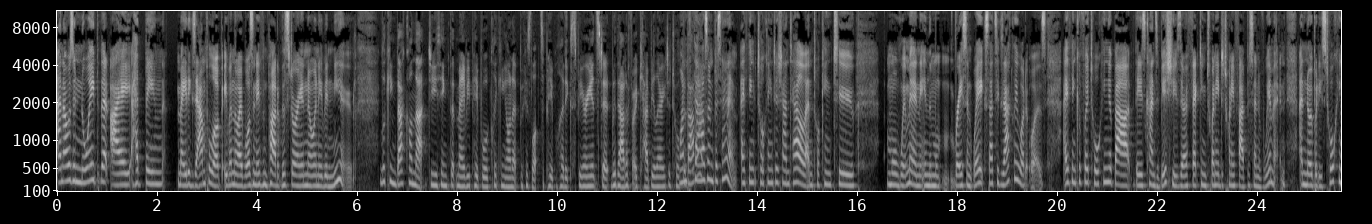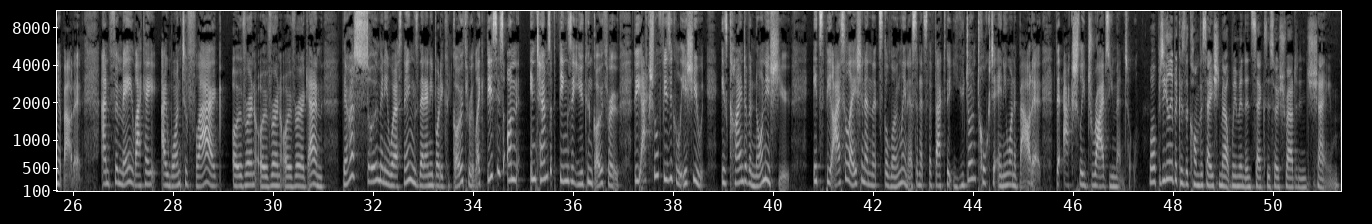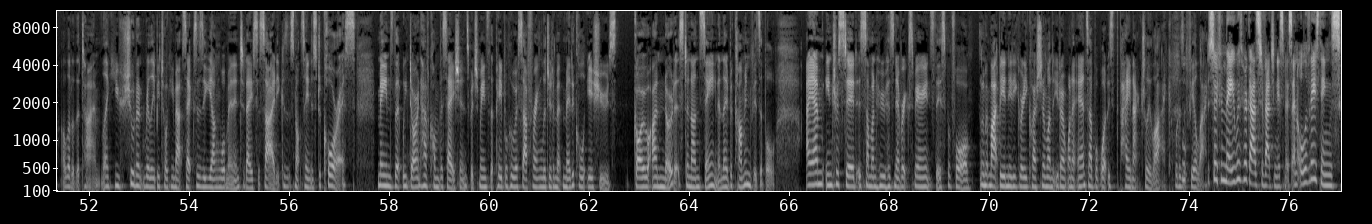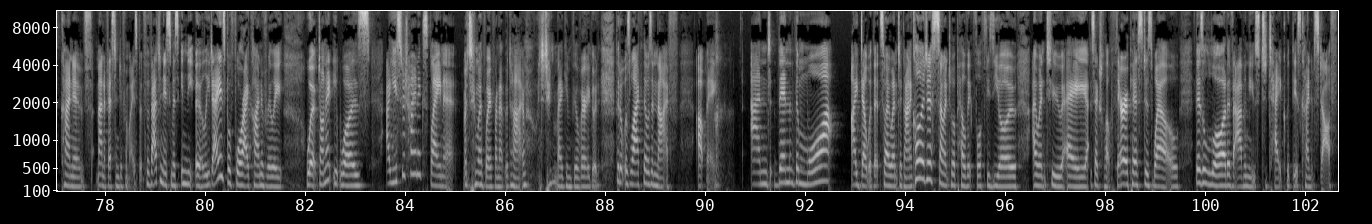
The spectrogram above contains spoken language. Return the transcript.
And I was annoyed that I had been made example of, even though I wasn't even part of the story and no one even knew. Looking back on that, do you think that maybe people were clicking on it because lots of people had experienced it without a vocabulary to talk One about it? thousand percent. I think talking to Chantelle and talking to more women in the recent weeks, that's exactly what it was. I think if we're talking about these kinds of issues, they're affecting 20 to 25% of women and nobody's talking about it. And for me, like I, I want to flag over and over and over again. There are so many worse things that anybody could go through. Like this is on, in terms of things that you can go through, the actual physical issue is kind of a non issue. It's the isolation and it's the loneliness and it's the fact that you don't talk to anyone about it that actually drives you mental. Well, particularly because the conversation about women and sex is so shrouded in shame a lot of the time. Like, you shouldn't really be talking about sex as a young woman in today's society because it's not seen as decorous. Means that we don't have conversations, which means that people who are suffering legitimate medical issues go unnoticed and unseen and they become invisible. I am interested as someone who has never experienced this before, and it might be a nitty gritty question and one that you don't want to answer, but what is the pain actually like? What does it feel like? So for me, with regards to vaginismus, and all of these things kind of manifest in different ways, but for vaginismus, in the early days before I kind of really worked on it, it was I used to try and explain it to my boyfriend at the time, which didn't make him feel very good. That it was like there was a knife up me, and then the more I dealt with it. So I went to gynecologists, I went to a pelvic floor physio, I went to a sexual health therapist as well. There's a lot of avenues to take with this kind of stuff.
